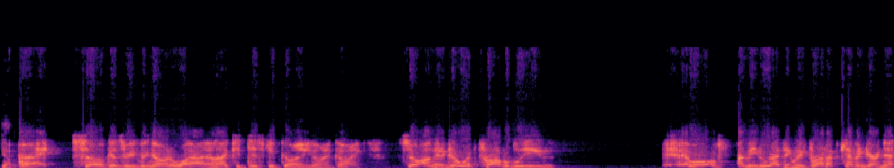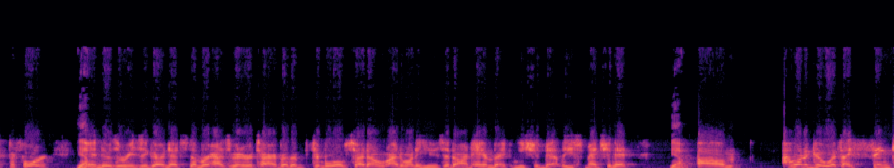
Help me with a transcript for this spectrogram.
Yep. All right. So because we've been going a while, and I could just keep going, and going, and going. So I'm going to go with probably well, I mean, I think we've brought up Kevin Garnett before, yep. and there's a reason Garnett's number has been retired by the Timberwolves. So I don't, I don't want to use it on him, but we should at least mention it. Yeah. Um, I want to go with. I think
